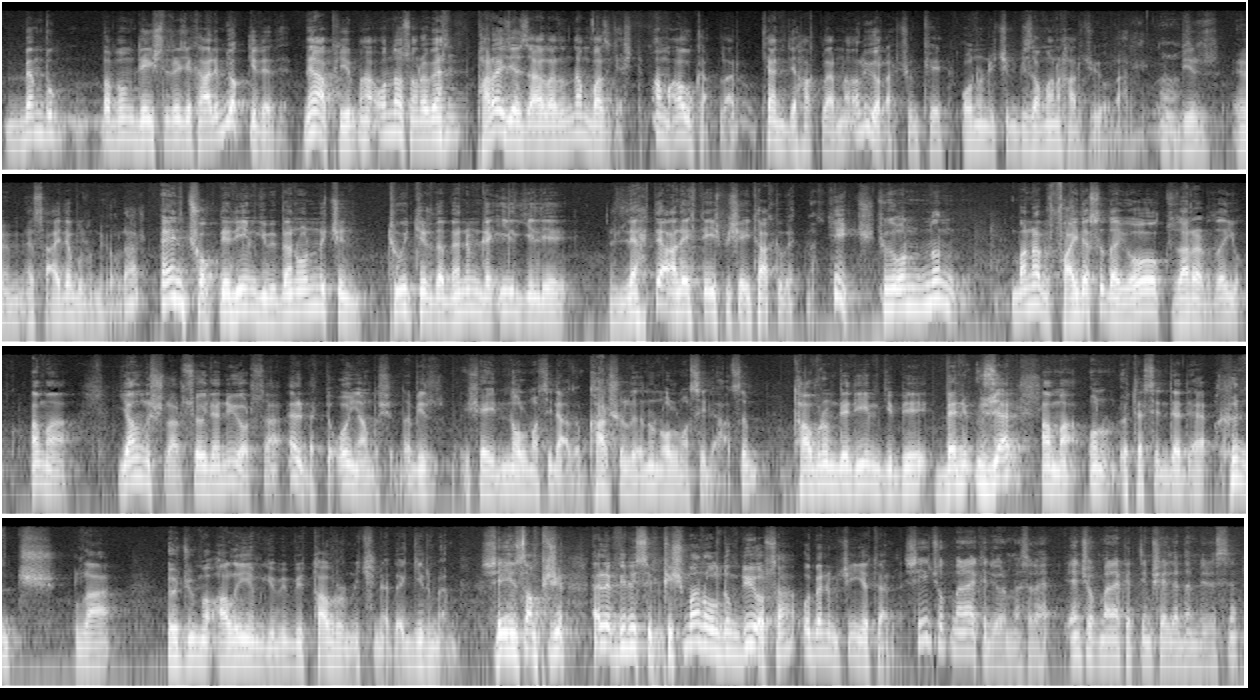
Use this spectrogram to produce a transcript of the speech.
ben bu babamı değiştirecek halim yok ki dedi. Ne yapayım? Ha, ondan sonra ben para cezalarından vazgeçtim. Ama avukatlar kendi haklarını alıyorlar. Çünkü onun için bir zaman harcıyorlar. Bir e, mesaide bulunuyorlar. En çok dediğim gibi ben onun için Twitter'da benimle ilgili lehte aleyhte hiçbir şey takip etmem. Hiç. Çünkü onun bana bir faydası da yok, zararı da yok. Ama yanlışlar söyleniyorsa elbette o yanlışında bir şeyinin olması lazım. Karşılığının olması lazım. Tavrım dediğim gibi beni üzer ama onun ötesinde de hınçla öcümü alayım gibi bir tavrın içine de girmem. Şey- bir insan pişi, hele birisi pişman oldum diyorsa o benim için yeterli. Şeyi çok merak ediyorum mesela. En çok merak ettiğim şeylerden birisi.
